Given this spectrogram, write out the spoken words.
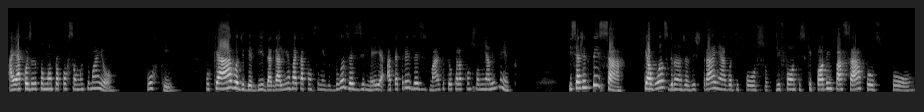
aí a coisa toma uma proporção muito maior. Por quê? Porque a água de bebida, a galinha vai estar consumindo duas vezes e meia até três vezes mais do que o que ela consome em alimento. E se a gente pensar que algumas granjas extraem água de poço de fontes que podem passar por, por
